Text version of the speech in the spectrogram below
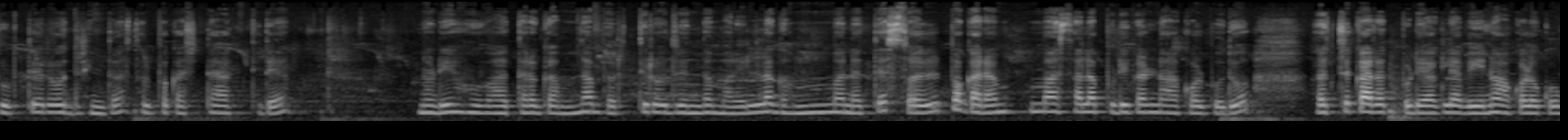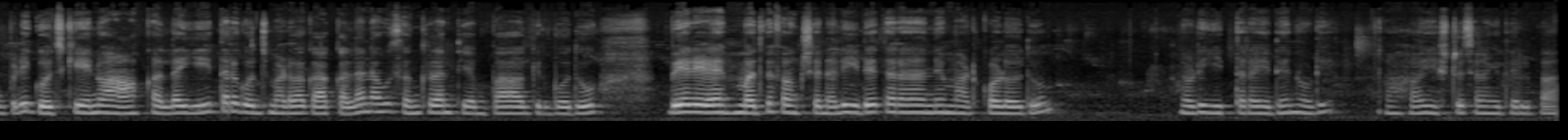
ಸುಡ್ತಿರೋದ್ರಿಂದ ಸ್ವಲ್ಪ ಕಷ್ಟ ಆಗ್ತಿದೆ. ನೋಡಿ ಆ ಥರ ಗಮನ ಬರ್ತಿರೋದ್ರಿಂದ ಮನೆಯೆಲ್ಲ ಗಮ್ಮನತ್ತೆ. ಸ್ವಲ್ಪ ಗರಂ ಮಸಾಲ ಪುಡಿಗಳನ್ನ ಹಾಕೊಳ್ಬೋದು. ಹಚ್ಚ ಖಾರದ ಪುಡಿ ಆಗಲಿ, ಅವೇನೂ ಹಾಕೊಳಕ್ಕೆ ಹೋಗ್ಬಿಡಿ. ಗೊಜ್ಜಿಗೆ ಏನೂ ಹಾಕಲ್ಲ. ಈ ಥರ ಗೊಜ್ಜು ಮಾಡುವಾಗ ಹಾಕಲ್ಲ. ನಾವು ಸಂಕ್ರಾಂತಿ ಹಬ್ಬ ಆಗಿರ್ಬೋದು, ಬೇರೆ ಮದುವೆ ಫಂಕ್ಷನಲ್ಲಿ ಇದೇ ಥರನೇ ಮಾಡ್ಕೊಳ್ಳೋದು. ನೋಡಿ, ಈ ಥರ ಇದೆ ನೋಡಿ. ಆಹಾ, ಎಷ್ಟು ಚೆನ್ನಾಗಿದೆ ಅಲ್ವಾ.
